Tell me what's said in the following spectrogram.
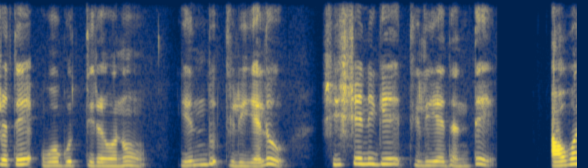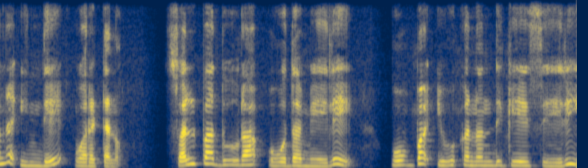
ಜೊತೆ ಹೋಗುತ್ತಿರುವನು ಎಂದು ತಿಳಿಯಲು ಶಿಷ್ಯನಿಗೆ ತಿಳಿಯದಂತೆ ಅವನ ಹಿಂದೆ ಹೊರಟನು. ಸ್ವಲ್ಪ ದೂರ ಹೋದ ಮೇಲೆ ಒಬ್ಬ ಯುವಕನೊಂದಿಗೆ ಸೇರಿ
